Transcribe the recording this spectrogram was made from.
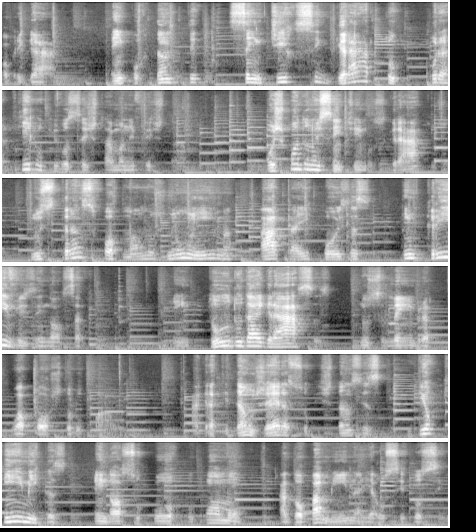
obrigado. É importante sentir-se grato por aquilo que você está manifestando. Pois quando nos sentimos gratos, nos transformamos num imã a atrair coisas incríveis em nossa vida. Em tudo dai graças, nos lembra o apóstolo Paulo. A gratidão gera substâncias bioquímicas em nosso corpo, como a dopamina e a ocitocina.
